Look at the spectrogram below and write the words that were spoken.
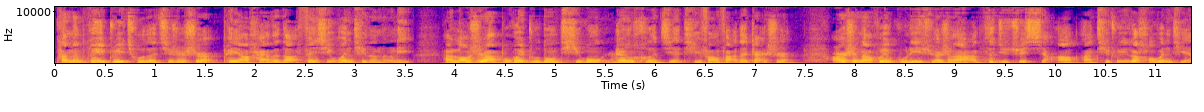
他们最追求的其实是培养孩子的分析问题的能力啊。老师啊不会主动提供任何解题方法的展示，而是呢会鼓励学生啊自己去想啊，提出一个好问题。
